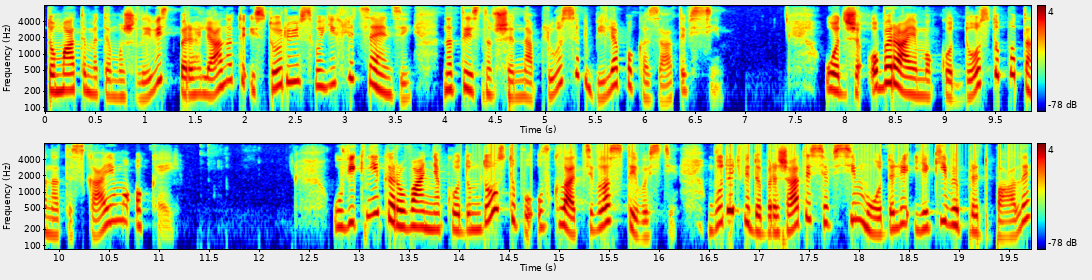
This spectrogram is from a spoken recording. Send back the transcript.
то матимете можливість переглянути історію своїх ліцензій, натиснувши на плюсик біля Показати всі. Отже, обираємо код доступу та натискаємо ОК. У вікні керування кодом доступу у вкладці Властивості будуть відображатися всі модулі, які ви придбали,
